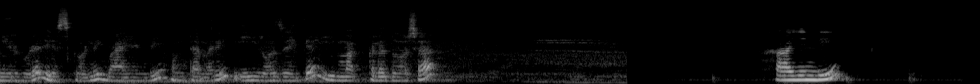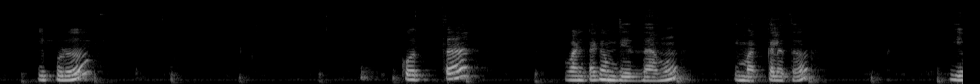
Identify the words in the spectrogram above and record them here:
మీరు కూడా చేసుకోండి బాయ్ అండి. ఉంటా మరి. ఈరోజైతే ఈ మక్కల దోశ. హాయ్ అండి. ఇప్పుడు కొత్త వంటకం చేద్దాము ఈ మక్కలతో. ఈ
